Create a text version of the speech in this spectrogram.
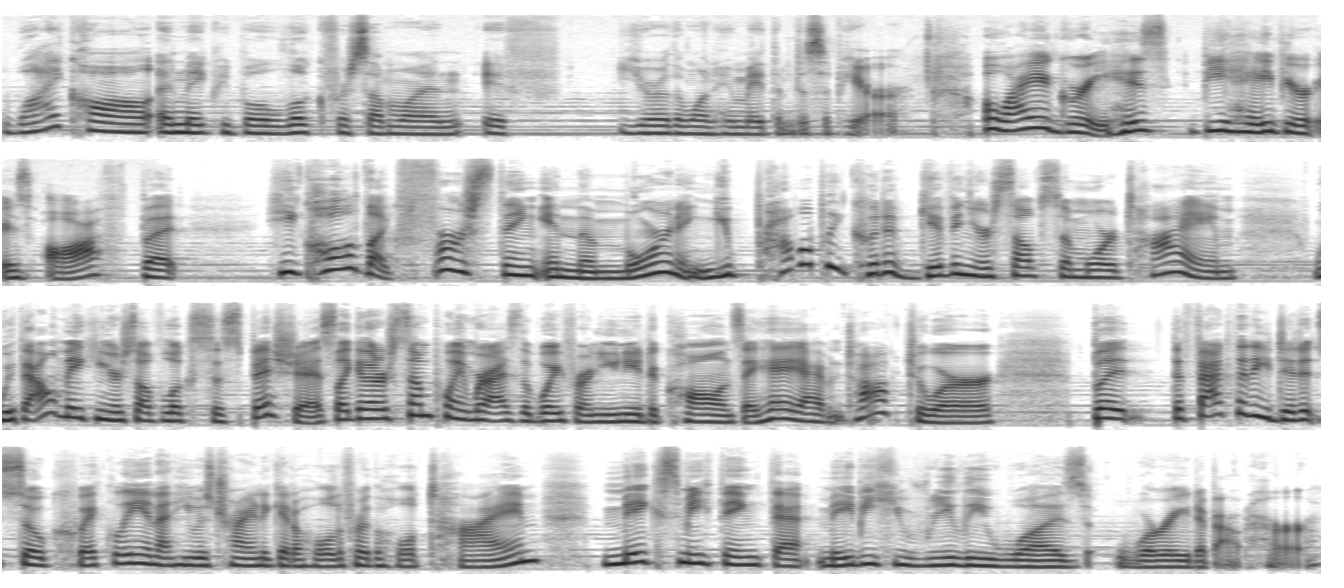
Why call and make people look for someone if you're the one who made them disappear? Oh, I agree. His behavior is off, but he called like first thing in the morning. You probably could have given yourself some more time without making yourself look suspicious. Like there's some point where as the boyfriend you need to call and say, "Hey, I haven't talked to her." But the fact that he did it so quickly and that he was trying to get a hold of her the whole time makes me think that maybe he really was worried about her.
